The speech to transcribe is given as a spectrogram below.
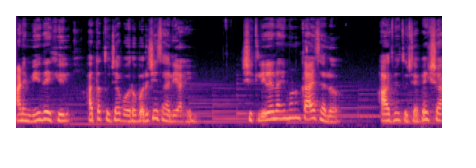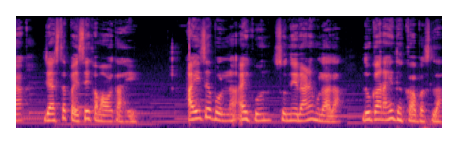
आणि मी देखील आता तुझ्या बरोबरीची झाली आहे. शिकलेले नाही म्हणून काय झालं? आज मी तुझ्यापेक्षा जास्त पैसे कमावत आहे. आईचं बोलणं ऐकून सुनेला आणि मुलाला दोघांनाही धक्का बसला.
